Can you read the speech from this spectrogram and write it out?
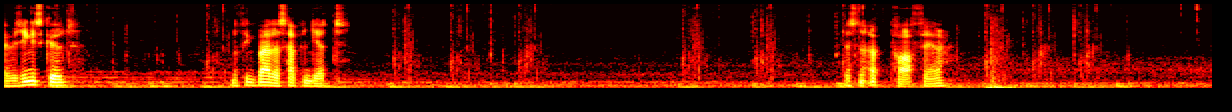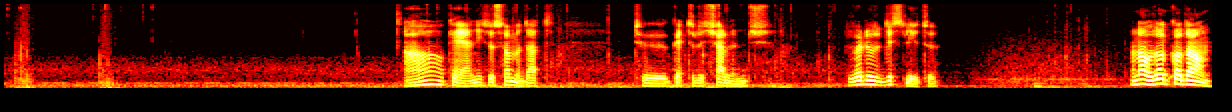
Everything is good. Nothing bad has happened yet. There's an up path here. Ah, okay, I need to summon that to get to the challenge. But where does this lead to? Oh no, don't go down!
